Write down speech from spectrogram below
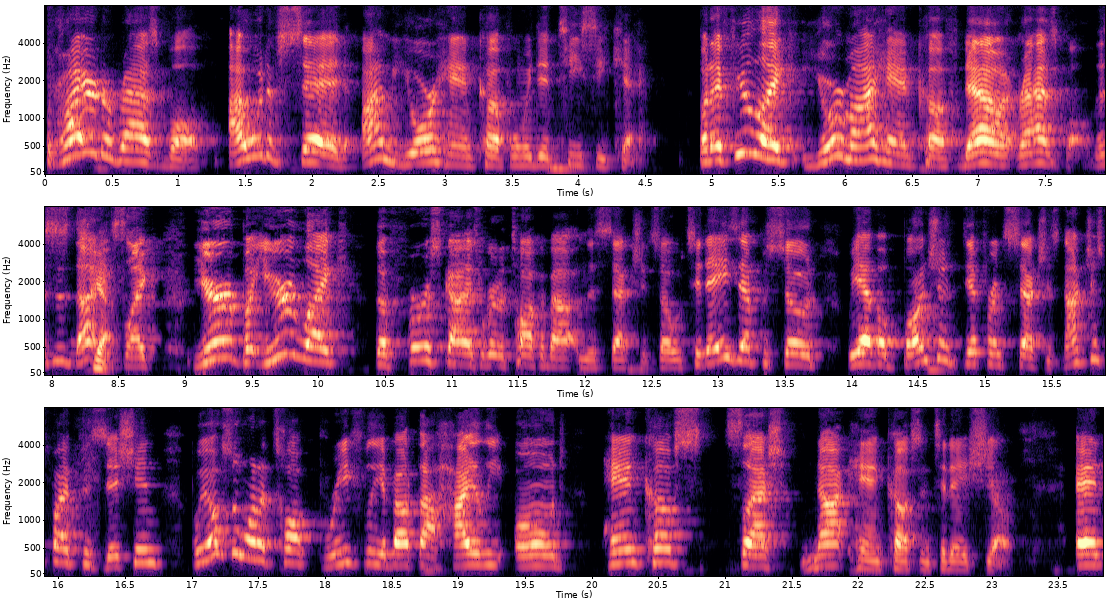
prior to Razzball, I would have said I'm your handcuff when we did TCK. But I feel like you're my handcuff now at Razzball. This is nice. Yeah. Like you're, but you're like the first guys we're going to talk about in this section. So today's episode, we have a bunch of different sections, not just by position. But we also want to talk briefly about the highly owned handcuffs slash not handcuffs in today's show. And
